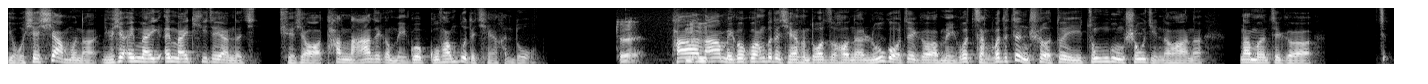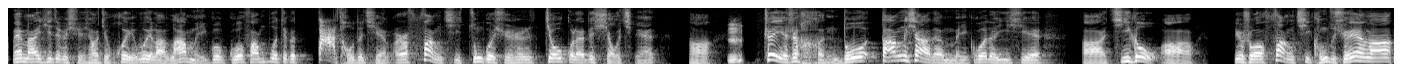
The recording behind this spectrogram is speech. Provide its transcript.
有些项目呢，有些 MI MIT 这样的学校啊，他拿这个美国国防部的钱很多，对。他拿美国国防部的钱很多之后呢，如果这个美国整个的政策对中共收紧的话呢，那么这个。MIT 这个学校就会为了拿美国国防部这个大头的钱而放弃中国学生交过来的小钱啊，嗯，这也是很多当下的美国的一些啊机构啊，比如说放弃孔子学院啊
